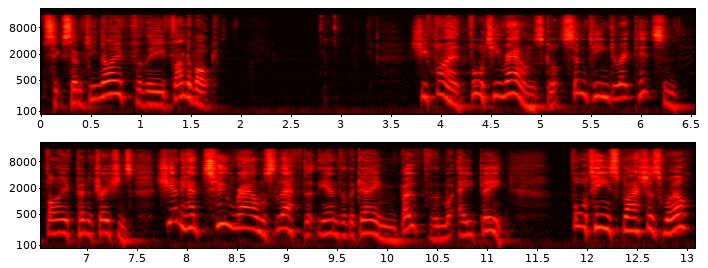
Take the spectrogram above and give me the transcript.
679 for the Thunderbolt. She fired 40 rounds, got 17 direct hits and 5 penetrations. She only had 2 rounds left at the end of the game, both of them were AP. 14 splash as well,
